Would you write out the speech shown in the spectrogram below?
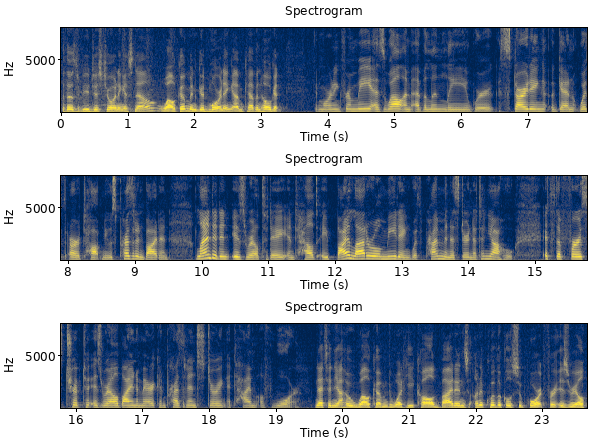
For those of you just joining us now, welcome and good morning. I'm Kevin Hogan. Good morning from me as well. I'm Evelyn Lee. We're starting again with our top news. President Biden landed in Israel today and held a bilateral meeting with Prime Minister Netanyahu. It's the first trip to Israel by an American president during a time of war. Netanyahu welcomed what he called Biden's unequivocal support for Israel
